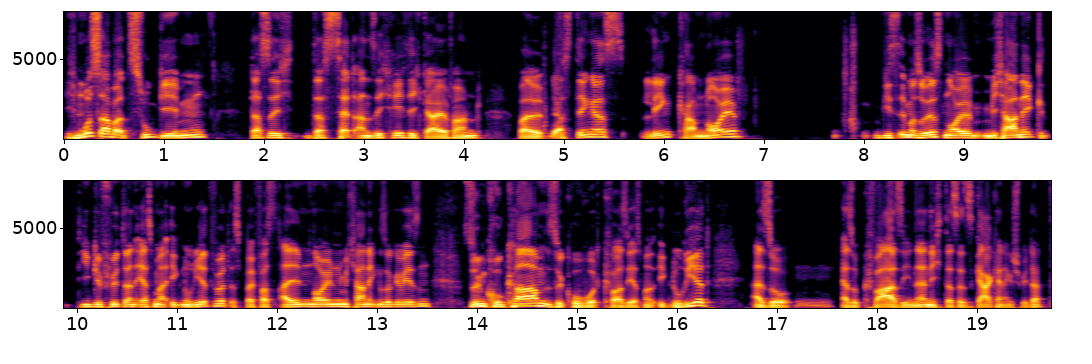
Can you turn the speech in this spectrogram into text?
Ich muss aber zugeben, dass ich das Set an sich richtig geil fand, weil ja. das Ding ist, Link kam neu, wie es immer so ist, neue Mechanik, die gefühlt dann erstmal ignoriert wird, ist bei fast allen neuen Mechaniken so gewesen. Synchro kam, Synchro wurde quasi erstmal ignoriert. Also, mhm. also quasi, ne? Nicht, dass jetzt gar keiner gespielt hat.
